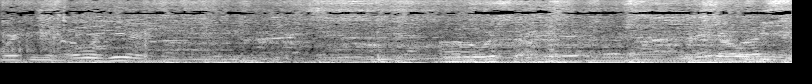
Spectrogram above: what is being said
We're here. Oh, we're here. Oh, we're so here. So here.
